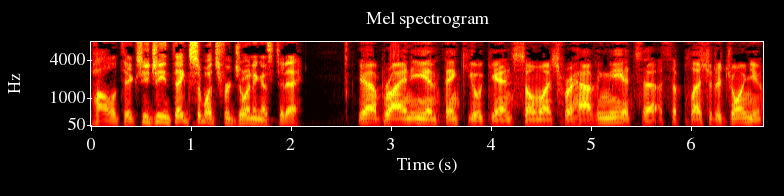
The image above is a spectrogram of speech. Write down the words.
Politics. Eugene, thanks so much for joining us today. Yeah, Brian, Ian, thank you again so much for having me. It's a, it's a pleasure to join you.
